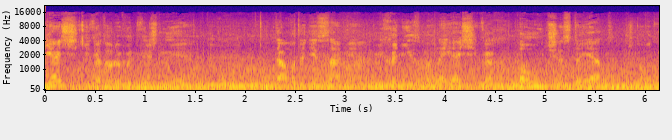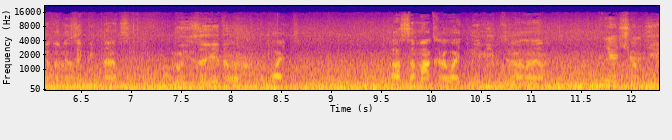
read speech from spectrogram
ящики, которые выдвижные, там вот эти сами механизмы на ящиках получше стоят, что вот которые за 15. Но из-за этого покупать. А сама кровать на вид, она Ни о чем. не,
